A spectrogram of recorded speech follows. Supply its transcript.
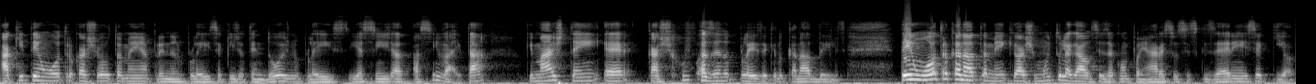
aqui tem um outro cachorro também aprendendo place. Aqui já tem dois no place. E assim, já, assim vai, tá? Que mais tem é cachorro fazendo plays aqui no canal deles. Tem um outro canal também que eu acho muito legal vocês acompanharem, se vocês quiserem, esse aqui, ó.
